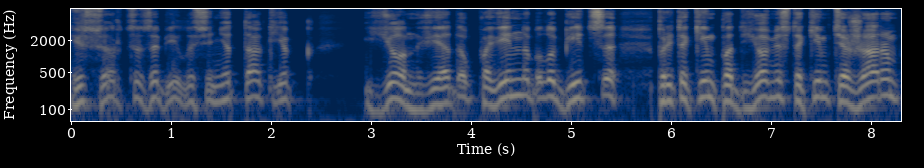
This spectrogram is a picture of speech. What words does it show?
і сэрца забілася не так як ён ведаў. Павінна было біцца при такім пад'ёме з такім цяжарам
